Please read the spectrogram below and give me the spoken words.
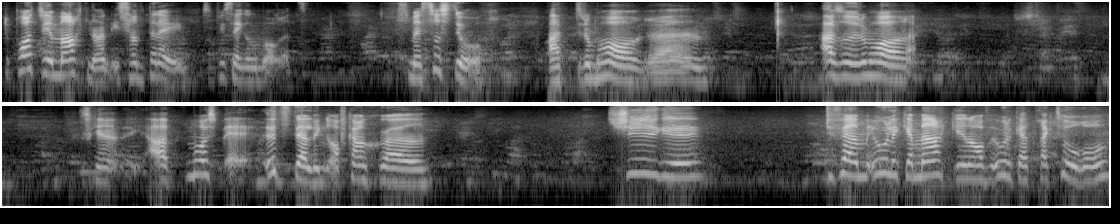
då pratar vi en marknad i Santarém som finns en gång om året. Som är så stor att de har... Eh, alltså de har... Ska, eh, utställning av kanske 20 25 olika märken av olika traktorer.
